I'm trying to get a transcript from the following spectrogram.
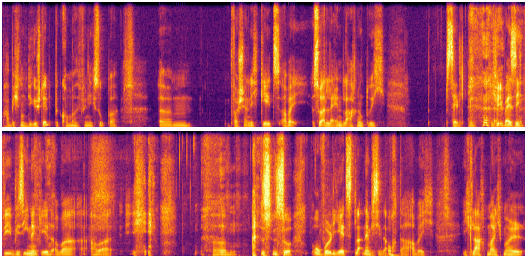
habe ich noch nie gestellt bekommen, finde ich super. Ähm, wahrscheinlich geht's, aber so allein lachen durch selten. Ich, ich weiß nicht, wie es Ihnen geht, aber, aber ähm, also so, obwohl jetzt, nein, wir sind auch da, aber ich, ich lache manchmal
